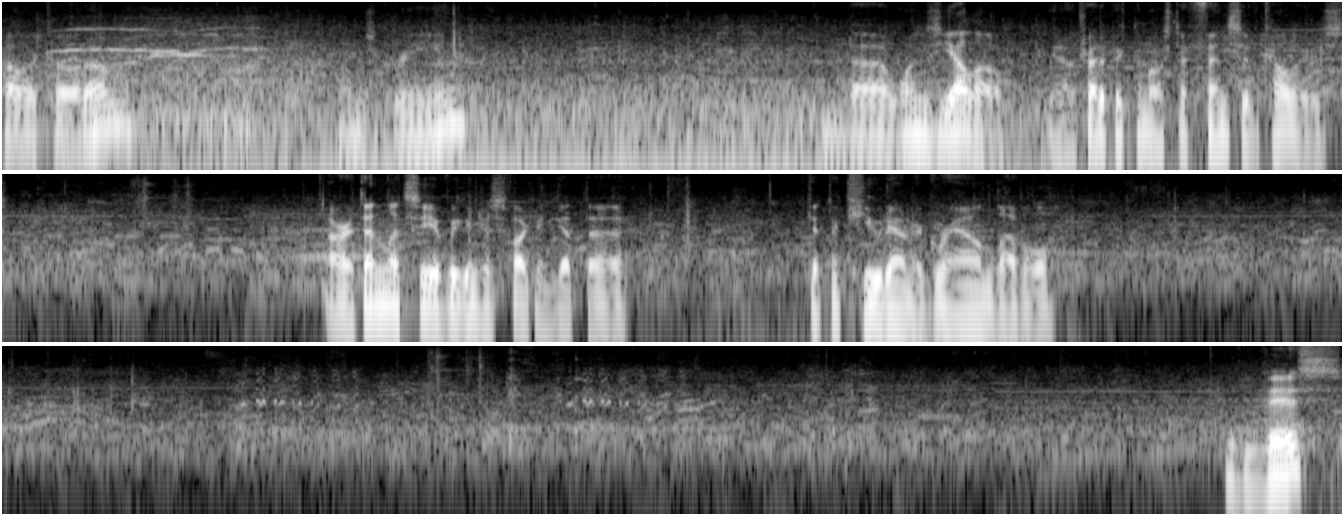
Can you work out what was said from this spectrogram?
color code them. One's green. And uh, one's yellow. You know, try to pick the most offensive colors. Alright, then let's see if we can just fucking get the get the queue down to ground level. We'll do this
